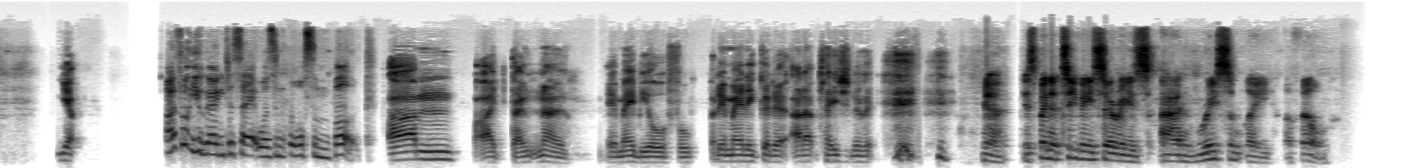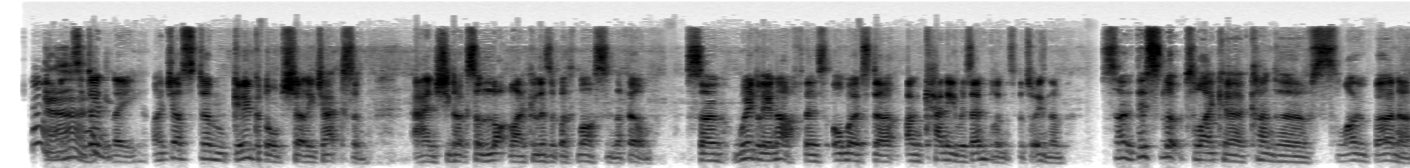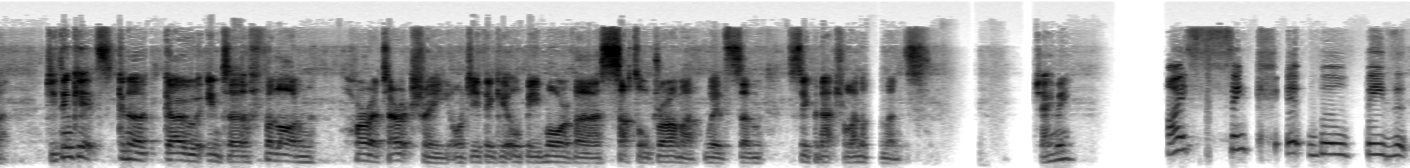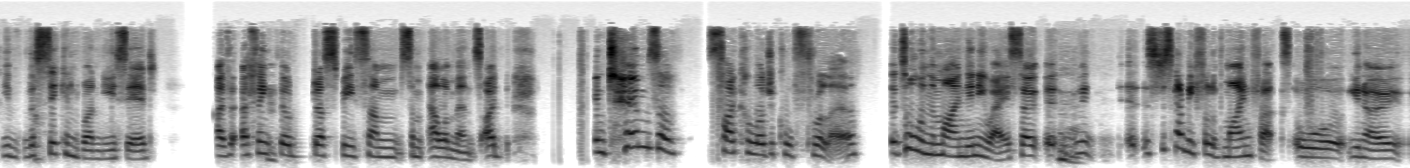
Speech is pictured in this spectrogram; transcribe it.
Yep. I thought you were going to say it was an awesome book. Um, I don't know. It may be awful, but it made a good adaptation of it. Yeah, it's been a TV series and recently a film. Ah. Incidentally, I just um, Googled Shirley Jackson and she looks a lot like Elisabeth Moss in the film. So, weirdly enough, there's almost an uncanny resemblance between them. So, this looked like a kind of slow burner. Do you think it's going to go into full on horror territory, or do you think it'll be more of a subtle drama with some supernatural elements? Jamie? I think it will be the the second one you said. I, th- I think hmm. there'll just be some some elements. I, in terms of psychological thriller, it's all in the mind anyway. So it, hmm. it, it's just going to be full of mind fucks, or you know,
